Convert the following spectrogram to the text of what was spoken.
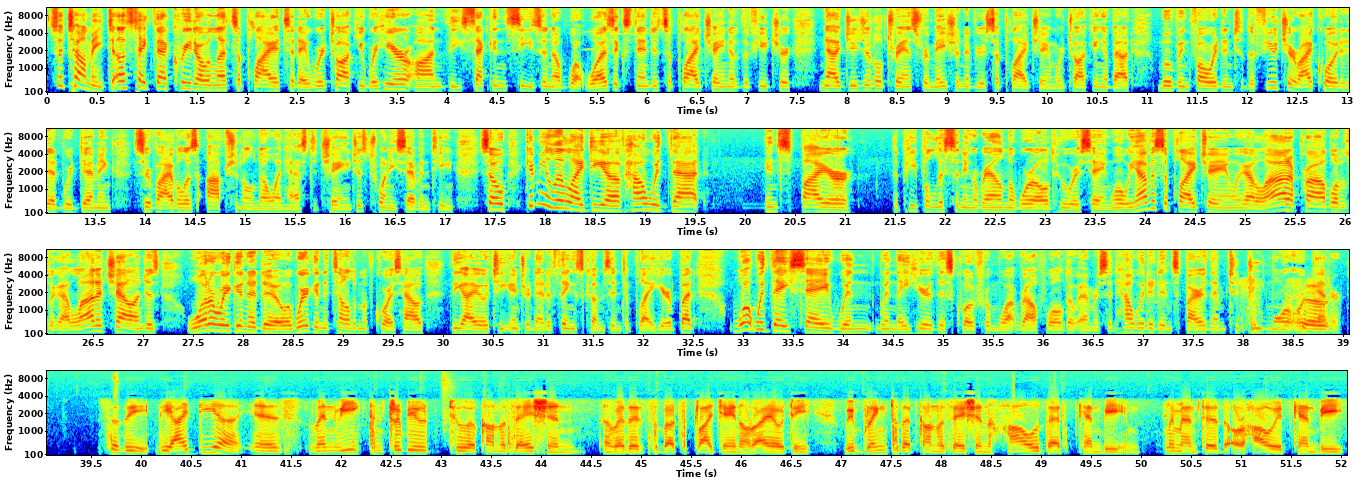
So tell me, let's take that credo and let's apply it today. We're talking, we're here on the second season of what was extended supply chain of the future, now digital transformation of your supply chain. We're talking about moving forward into the future. I quoted Edward Deming, survival is optional, no one has to change. It's 2017. So give me a little idea of how would that inspire the people listening around the world who are saying, well, we have a supply chain, we got a lot of problems, we got a lot of challenges. What are we going to do? And we're going to tell them, of course, how the IoT Internet of Things comes into play here. But what would they say when, when they hear this quote from what Ralph Waldo Emerson? How would it inspire them to do more or so, better? So the, the idea is when we contribute to a conversation, uh, whether it's about supply chain or IoT, we bring to that conversation how that can be implemented or how it can be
